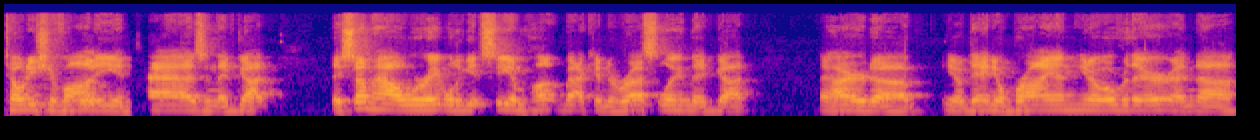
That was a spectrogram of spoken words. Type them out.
Tony Schiavone and Taz, and they've got they somehow were able to get CM Punk back into wrestling. They've got they hired uh, you know Daniel Bryan, you know, over there, and uh,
